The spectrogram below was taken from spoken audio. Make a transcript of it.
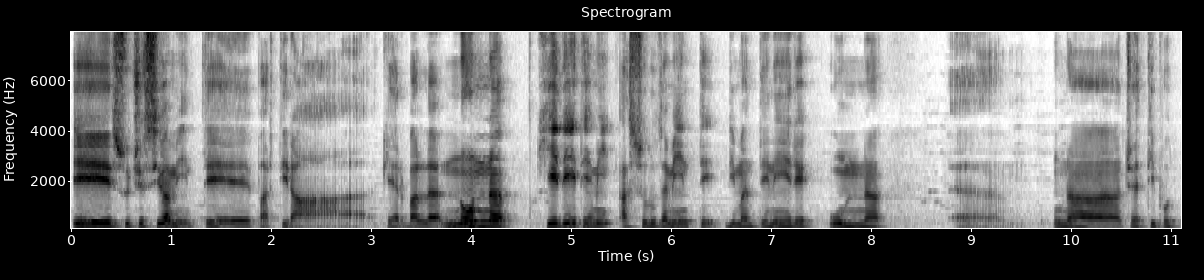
E successivamente partirà Kerbal. Non chiedetemi assolutamente di mantenere un. Eh, una. cioè, tipo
